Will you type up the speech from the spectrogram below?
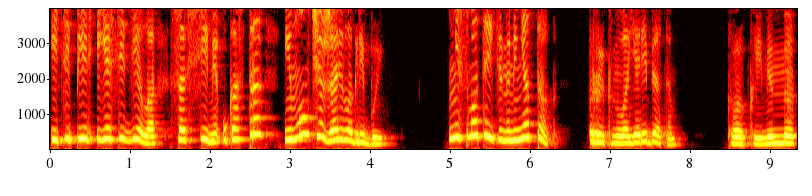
И теперь я сидела со всеми у костра и молча жарила грибы. «Не смотрите на меня так!» – рыкнула я ребятам. «Как именно?»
